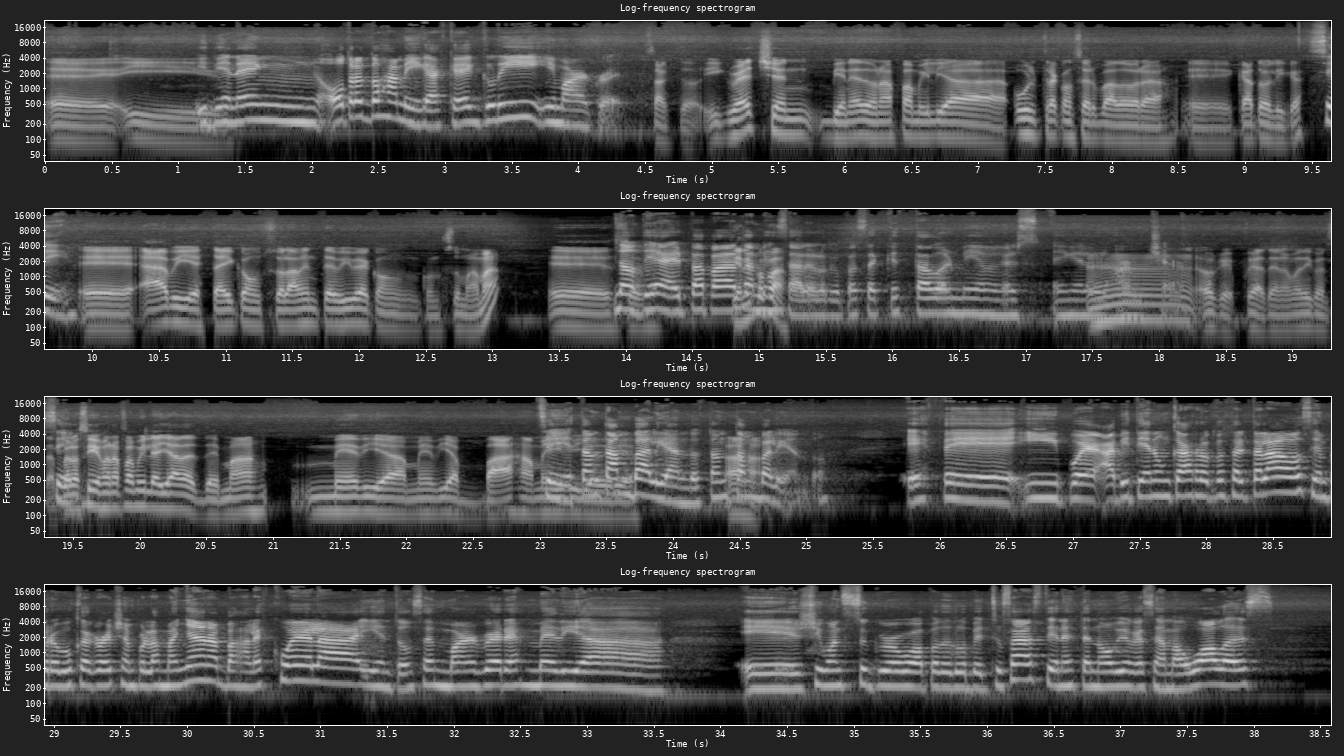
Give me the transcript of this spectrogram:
Eh, y, Y tienen otras dos amigas, que es Glee y Margaret. Exacto. Y Gretchen viene de una familia ultra conservadora eh, católica. Sí. Eh, Abby está ahí con, solamente vive con, con su mamá. Eh, No, so- tiene, el papá ¿Tiene también papá? sale, lo que pasa es que está dormido en el, en el armchair. Ah, ok, fíjate, no me di cuenta. Sí. Pero sí, es una familia ya de, de más media, media baja, media. Sí, están tambaleando, están tambaleando. Este, y pues Abby tiene un carro todo talado, siempre busca a Gretchen por las mañanas, van a la escuela y entonces Margaret es media eh, she wants to grow up a little bit too fast, tiene este novio que se llama Wallace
